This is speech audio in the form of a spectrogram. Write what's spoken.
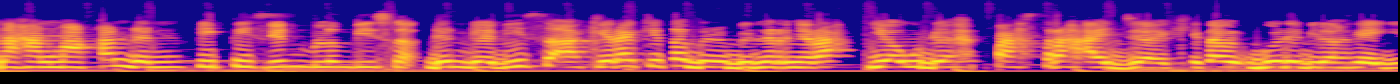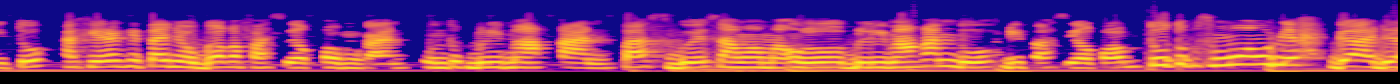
Nahan makan dan pipis. Dan belum bisa. dan gak bisa. Akhirnya kita bener-bener nyerah. Ya udah pasrah aja. Kita gue udah bilang kayak gitu. Akhirnya kita nyoba ke Fasilkom kan untuk beli makan. Pas gue sama Maul beli makan tuh di Fasilkom tutup semua udah. Gak ada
